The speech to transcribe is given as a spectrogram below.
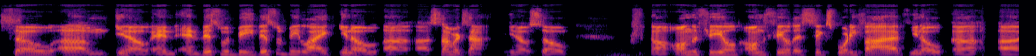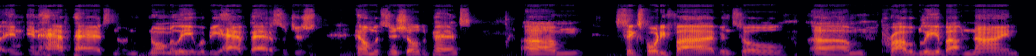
So um, you know, and and this would be this would be like you know uh, uh, summertime. You know, so uh, on the field on the field at six forty five. You know, uh, uh, in in half pads. Normally it would be half pads, so just helmets and shoulder pads. Um, 6:45 until um, probably about nine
